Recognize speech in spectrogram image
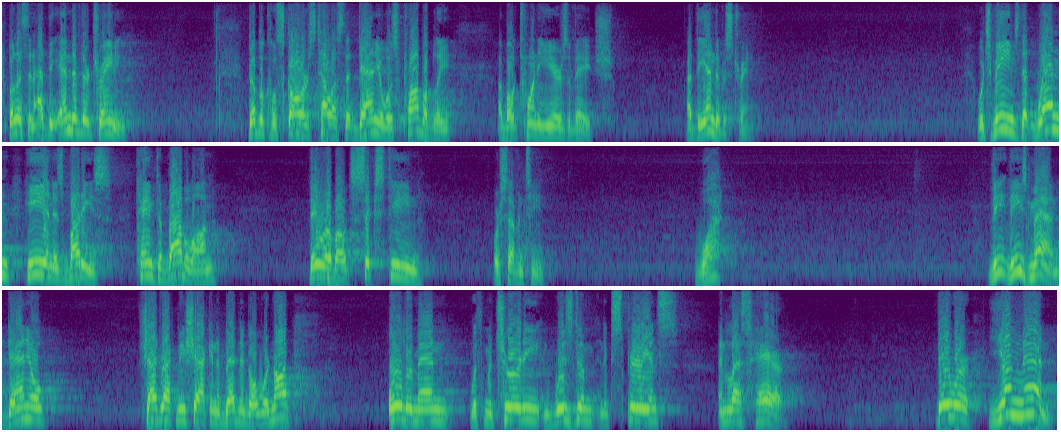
But listen, at the end of their training, biblical scholars tell us that Daniel was probably about 20 years of age at the end of his training. Which means that when he and his buddies came to Babylon, they were about 16 or 17. What? These men, Daniel, Shadrach, Meshach, and Abednego, were not older men with maturity and wisdom and experience and less hair. They were young men,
